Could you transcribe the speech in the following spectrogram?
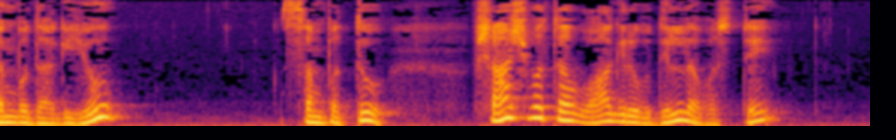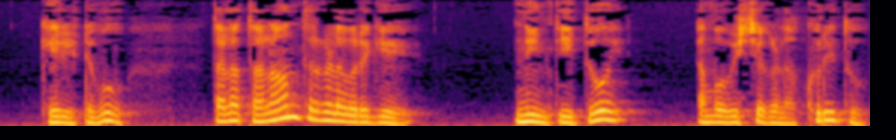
ಎಂಬುದಾಗಿಯೂ ಸಂಪತ್ತು ಶಾಶ್ವತವಾಗಿರುವುದಿಲ್ಲವಷ್ಟೇ? ಕಿರೀಟವು ತಲತಲಾಂತರಗಳವರೆಗೆ ನಿಂತೀತೋ ಎಂಬ ವಿಷಯಗಳ ಕುರಿತು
